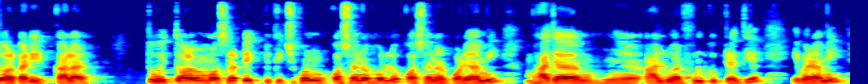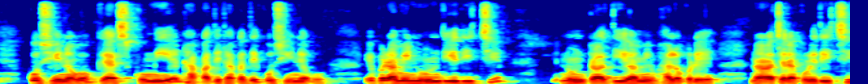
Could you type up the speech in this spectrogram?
তরকারির কালার। তো ওই তর মশলাটা একটু কিছুক্ষণ কষানো হলো। কষানোর পরে আমি ভাজা আলু আর ফুলকপিটা দিয়ে এবার আমি কষিয়ে নেব। গ্যাস কমিয়ে ঢাকা দিয়ে ঢাকা দিয়ে কষিয়ে নেব। এবার আমি নুন দিয়ে দিচ্ছি। নুনটা দিয়ে আমি ভালো করে নাড়াচাড়া করে দিচ্ছি।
